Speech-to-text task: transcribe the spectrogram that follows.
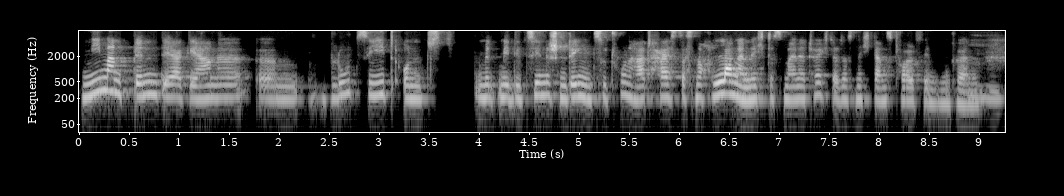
niemand bin, der gerne ähm, Blut sieht und mit medizinischen Dingen zu tun hat, heißt das noch lange nicht, dass meine Töchter das nicht ganz toll finden können. Mhm.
